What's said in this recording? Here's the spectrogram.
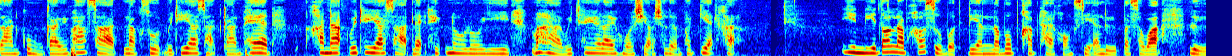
จารย์กลุ่มการวิภาคศาสตร์ หลักสูตรวิทยาศาสตร์การแพทย์ คณะวิทยาศาสตร์และเทคโนโลยี มหาวิทยาลัยหัวเฉียวเฉลิมพระเกียรติค่ะ ยินดีต้อนรับเข้าสู่บทเรียนระบบขับถ่ายของเสียหรือปัสสาวะ หรือ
